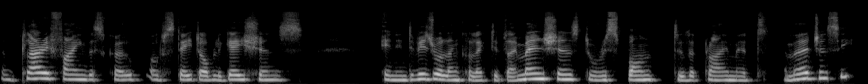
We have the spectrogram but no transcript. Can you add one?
and clarifying the scope of state obligations in individual and collective dimensions to respond to the climate emergency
